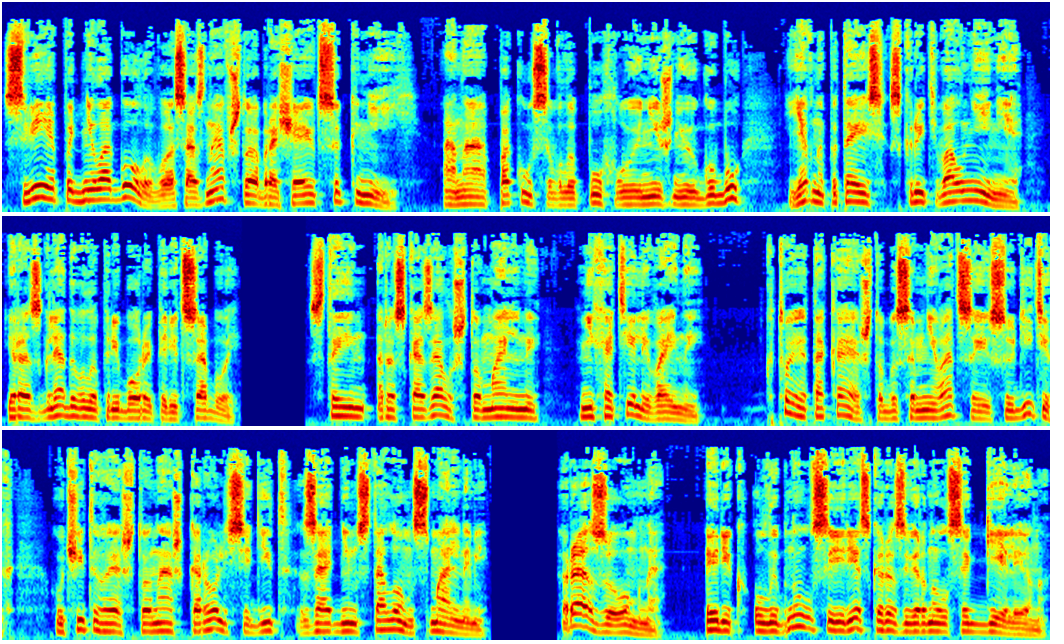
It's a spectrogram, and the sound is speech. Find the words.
Свея подняла голову, осознав, что обращаются к ней. Она покусывала пухлую нижнюю губу, явно пытаясь скрыть волнение, и разглядывала приборы перед собой. Стейн рассказал, что Мальны не хотели войны. Кто я такая, чтобы сомневаться и судить их, учитывая, что наш король сидит за одним столом с Мальными? Разумно. Эрик улыбнулся и резко развернулся к Гелиону.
